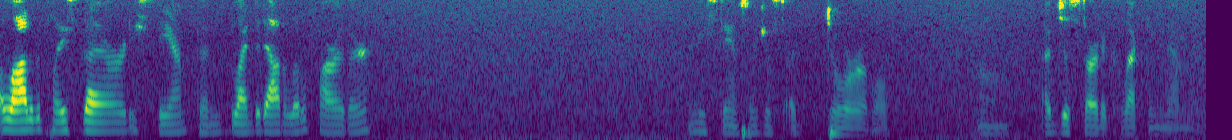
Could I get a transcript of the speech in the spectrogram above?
a lot of the places I already stamped and blend it out a little farther. And these stamps are just adorable. Um, I've just started collecting them and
